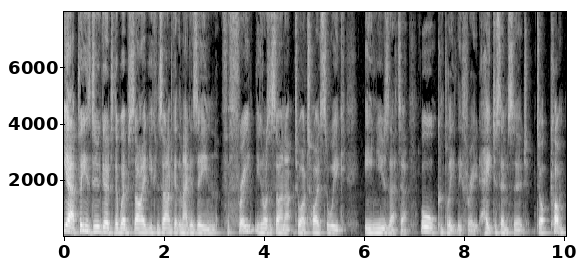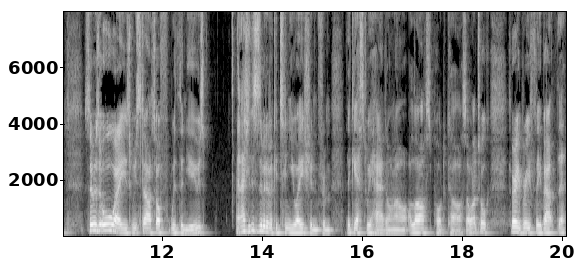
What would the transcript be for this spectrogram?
yeah, please do go to the website. You can sign up to get the magazine for free. You can also sign up to our twice a week e newsletter, all completely free. hsmsearch.com. So, as always, we start off with the news. And actually, this is a bit of a continuation from the guest we had on our last podcast. I want to talk very briefly about the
